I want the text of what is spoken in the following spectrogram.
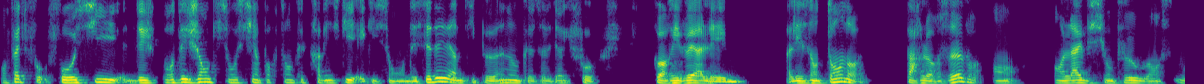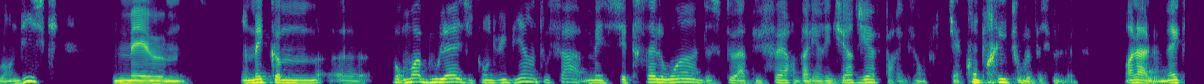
En fait, faut, faut aussi, pour des gens qui sont aussi importants que Stravinsky et qui sont décédés un petit peu, hein, donc ça veut dire qu'il faut, faut arriver à les, à les entendre par leurs œuvres en, en live si on peut ou en, ou en disque. Mais euh, un comme, euh, pour moi, Boulez, il conduit bien tout ça, mais c'est très loin de ce que a pu faire Valéry Gergiev, par exemple, qui a compris tout le, parce que le- voilà, le mec,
